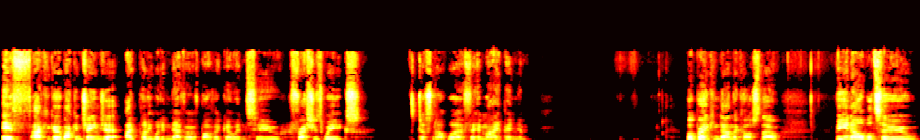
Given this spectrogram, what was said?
If I could go back and change it, I probably would have never have bothered going to Freshers Weeks. It's just not worth it, in my opinion. But breaking down the cost, though, being able to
